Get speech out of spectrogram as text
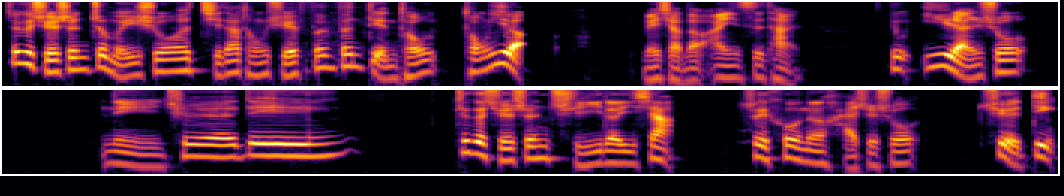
这个学生这么一说，其他同学纷纷点头同意了。没想到爱因斯坦又依然说：“你确定？”这个学生迟疑了一下，最后呢，还是说：“确定。”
